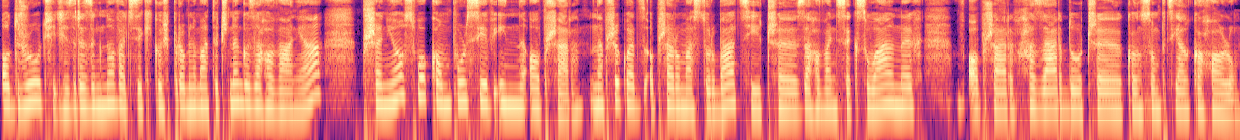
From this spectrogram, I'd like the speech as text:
odrzucić, zrezygnować z jakiegoś problematycznego zachowania, przeniosło kompulsję w inny obszar, na przykład z obszaru masturbacji czy zachowań seksualnych w obszar hazardu czy konsumpcji alkoholu.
